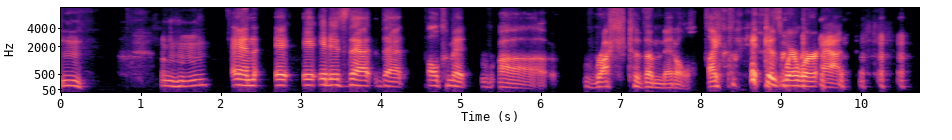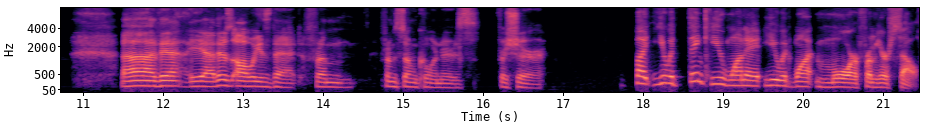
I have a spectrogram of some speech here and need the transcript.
Mm. hmm and it, it it is that that ultimate uh rush to the middle i think is where we're at Uh there yeah, there's always that from from some corners for sure. but you would think you want it you would want more from yourself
